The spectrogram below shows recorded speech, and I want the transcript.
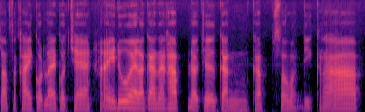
Subscribe กดไลค์กดแชร์ให้ด้วยละกันนะครับ แล้วเจอกันครับ สวัสดีครับ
